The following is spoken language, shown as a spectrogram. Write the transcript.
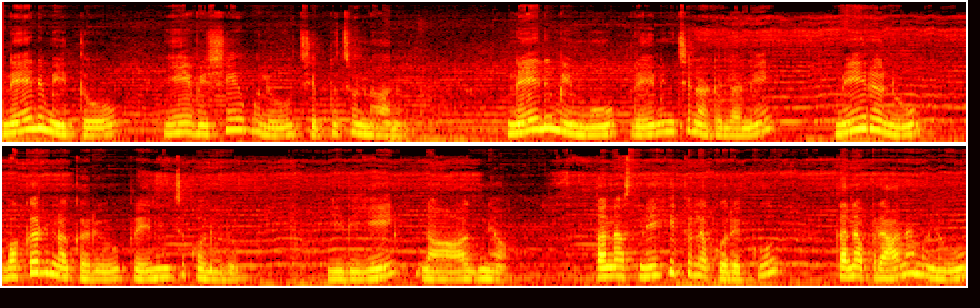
నేను మీతో ఈ విషయములు చెప్పుచున్నాను. నేను మిమ్ము ప్రేమించినటులనే మీరును ఒకరినొకరు ప్రేమించుకొనుడు. ఇదియే నా ఆజ్ఞ. తన స్నేహితుల కొరకు తన ప్రాణమును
